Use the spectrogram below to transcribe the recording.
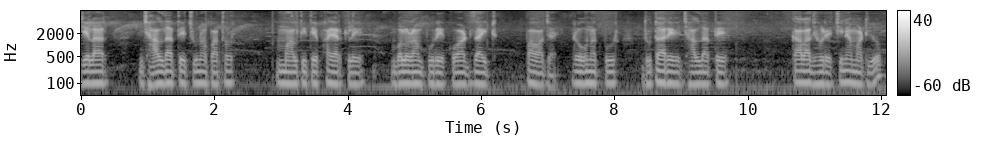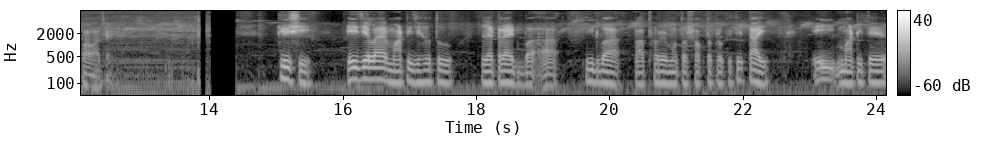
জেলার ঝালদাতে চুনাপাথর মালতিতে ফায়ার ক্লে, বলরামপুরে কোয়ার্টজাইট পাওয়া যায়। রঘুনাথপুর, ধুতারে, ঝালদাতে, কালাঝড়ে চীনামাটিও পাওয়া যায়। কৃষি, এই জেলার মাটি যেহেতু ল্যাটেরাইট বা ইট বা পাথরের মতো শক্ত প্রকৃতি, তাই এই মাটিতে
